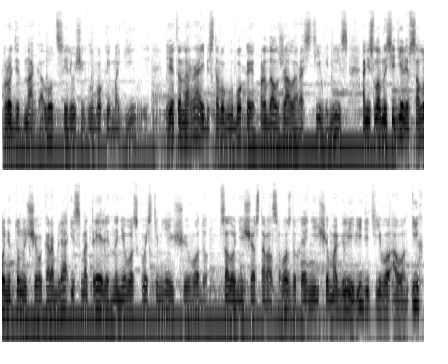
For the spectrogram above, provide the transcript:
вроде дна колодца или очень глубокой могилы, и эта нора, и без того глубокая, продолжала расти вниз. Они словно сидели в салоне тонущего корабля и смотрели на него сквозь темнеющую воду. В салоне еще оставался воздух, и они еще могли видеть его, а он их,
